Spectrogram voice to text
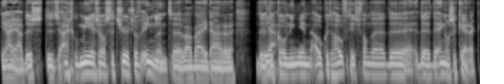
Ja, ja, dus het is eigenlijk meer zoals de Church of England, uh, waarbij daar uh, de, ja. de, koningin ook het hoofd is van de, de, de, de, Engelse kerk.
